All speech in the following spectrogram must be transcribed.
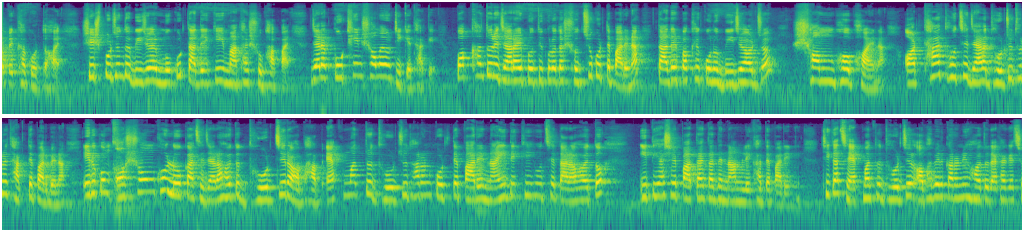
অপেক্ষা করতে হয়। শেষ পর্যন্ত বিজয়ের মুকুট তাদেরকেই মাথায় শোভা পায়। যারা কঠিন সময়ও টিকে থাকে। পক্ষান্তরে যারা এই প্রতিকূলতা সহ্য করতে পারে না, তাদের পক্ষে কোনো বিজয় অর্জন সম্ভব হয় না। অর্থাৎ হচ্ছে যারা ধৈর্য ধরে থাকতে পারবে না। এরকম অসংখ্য লোক আছে যারা হয়তো ধৈর্যের অভাব, একমাত্র ধৈর্য ধারণ করতে পারে নাই দেখেই হচ্ছে তারা হয়তো ইতিহাসের পাতায় তাদের নাম লেখাতে পারেনি। ঠিক আছে, একমাত্র ধৈর্যের অভাবের কারণেই হয়তো দেখা গেছে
